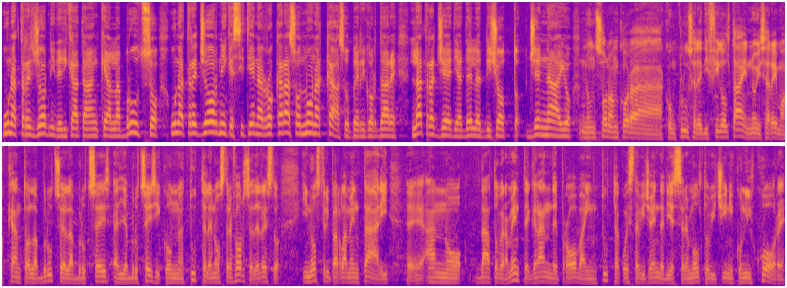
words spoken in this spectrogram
Una tre giorni dedicata anche all'Abruzzo, una tre giorni che si tiene a Roccaraso non a caso per ricordare la tragedia del 18 gennaio. Non sono ancora concluse le difficoltà e noi saremo accanto all'Abruzzo e agli abruzzesi con tutte le nostre forze, del resto i nostri nostri parlamentari eh, hanno dato veramente grande prova in tutta questa vicenda di essere molto vicini con il cuore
